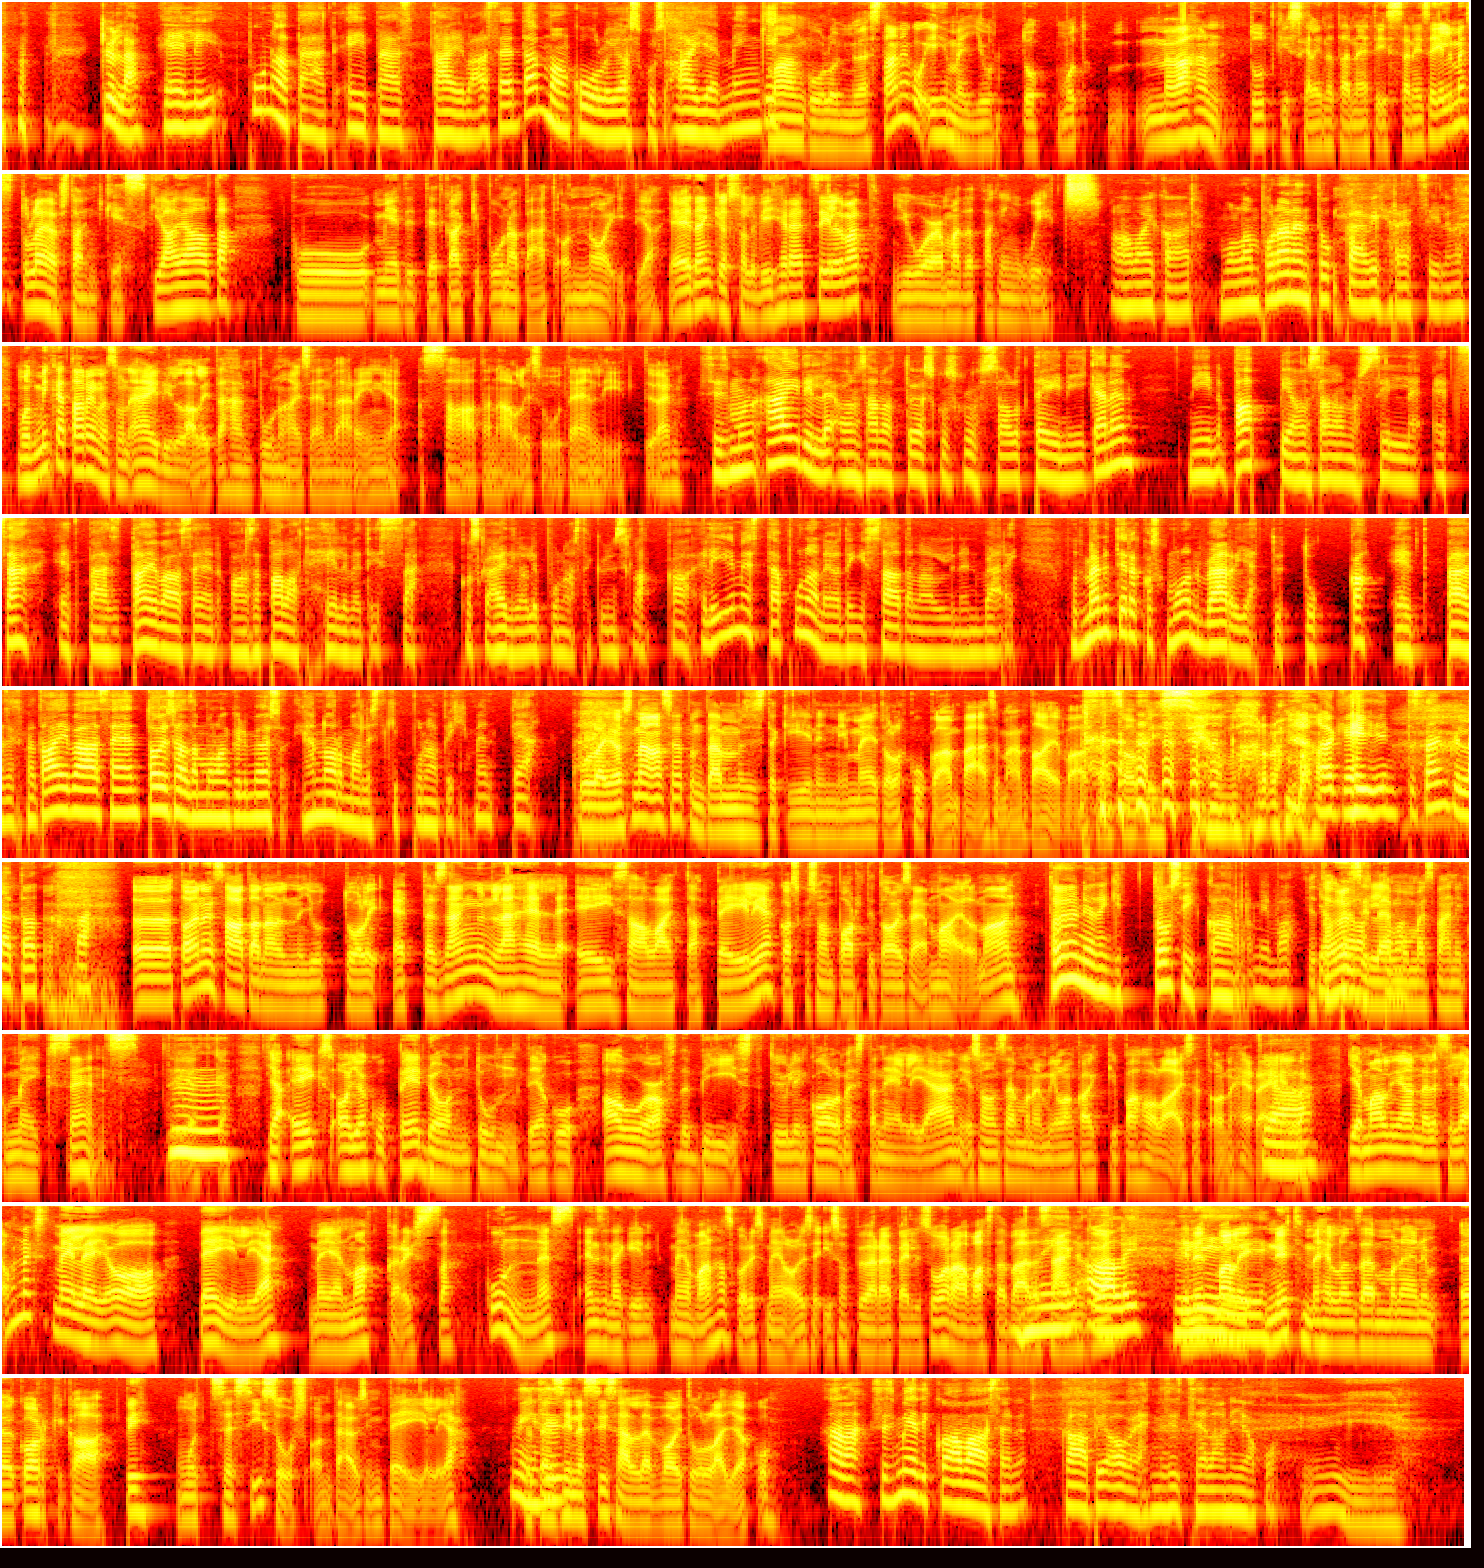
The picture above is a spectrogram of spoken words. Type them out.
Kyllä, eli punapäät ei pääse taivaaseen. Tämä on kuullut joskus aiemminkin. Mä oon kuullut myös. Tämä on joku ihme juttu, mutta mä vähän tutkiskelin tätä netissä, niin se ilmeisesti tulee jostain keskiajalta, kun mietittiin, että kaikki punapäät on noitia. Ja etenkin, jos oli vihreät silmät, you were a motherfucking witch. Oh my god, mulla on punainen tukka ja vihreät silmät. Mutta mikä tarina sun äidillä oli tähän punaiseen väriin ja saatanallisuuteen liittyen? Siis mun äidille on sanottu joskus, kun sä ollut teini-ikäinen, niin pappi on sanonut sille, että sä et pääse taivaaseen, vaan sä palat helvetissä, koska äitillä oli punaista kynsilakkaa. Eli ilmeisesti tämä punainen on jotenkin saatanallinen väri. Mutta mä en nyt tiedä, koska mulla on värjätty tukka, että pääseekö mä taivaaseen. Toisaalta mulla on kyllä myös ihan normaalistikin punapigmenttejä. Kuule, jos nämä asiat on tämmöisistä kiinni, niin me ei tulla kukaan pääsemään taivaaseen, se on varmaan. Okei, okay, se on kyllä totta. Öö, toinen saatanallinen juttu oli, että sängyn lähelle ei saa laittaa peiliä, koska se on portti toiseen maailmaan. Toi on jotenkin tosi karmiva. Ja, ja toi on silleen mun mielestä vähän niin kuin make sense. Mm. Ja eikö ole joku pedon tunti, joku Hour of the Beast, tyylin kolmesta neljään, ja se on semmoinen, milloin kaikki paholaiset on hereillä. Ja, ja mä olin Jannelle silleen, onneksi meillä ei ole peiliä meidän makkarissa, kunnes ensinnäkin meidän vanhassa kodissa meillä oli se iso pyöreä peili suoraan vastapäätä niin sänkyä. Oli. Ja nyt, mä olin, nyt meillä on semmoinen ö, korkkikaappi, mutta se sisus on täysin peiliä. Niin, joten siis... sinne sisälle voi tulla joku. Älä, siis mieti kun avaa sen kaapin ove, niin sitten siellä on joku. Ei.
